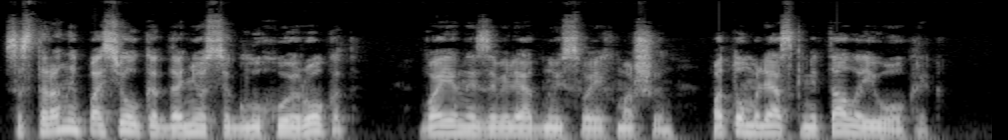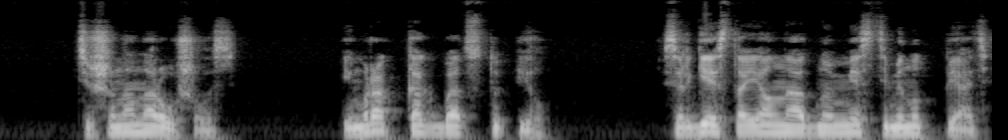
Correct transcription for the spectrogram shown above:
Со стороны поселка донесся глухой рокот, Военные завели одну из своих машин. Потом лязг металла и окрик. Тишина нарушилась. И мрак как бы отступил. Сергей стоял на одном месте минут пять,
